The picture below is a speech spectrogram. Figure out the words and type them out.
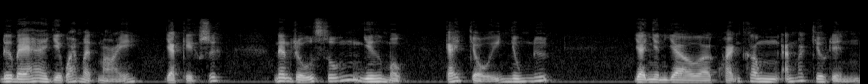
Đứa bé vì quá mệt mỏi và kiệt sức nên rủ xuống như một cái chổi nhúng nước và nhìn vào khoảng không ánh mắt vô định.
